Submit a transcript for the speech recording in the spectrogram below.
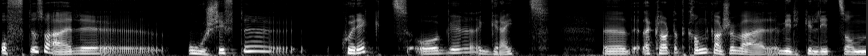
ofte så er eh, ordskiftet korrekt og eh, greit. Det er klart at det kan kanskje være, virke litt sånn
